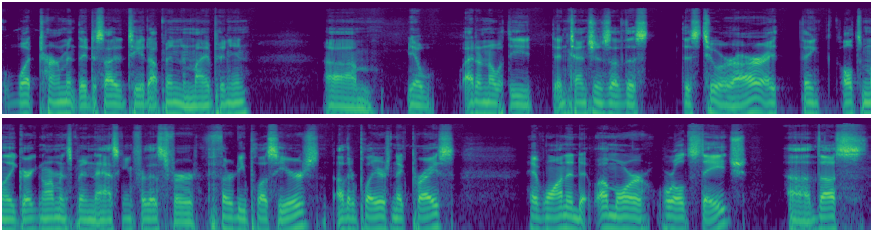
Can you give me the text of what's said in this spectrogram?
what tournament they decided to tee it up in. In my opinion, um, you know, I don't know what the intentions of this this tour are. I think ultimately Greg Norman's been asking for this for 30 plus years. Other players, Nick Price, have wanted a more world stage. Uh, thus,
